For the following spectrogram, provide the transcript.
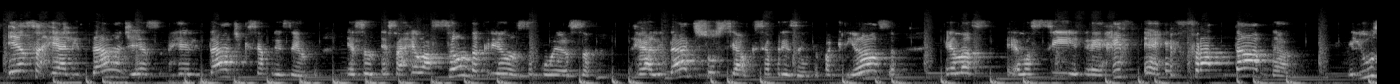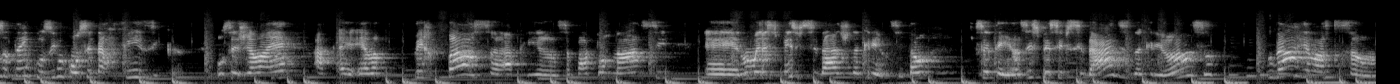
essa realidade, essa realidade que se apresenta, essa, essa relação da criança com essa realidade social que se apresenta para a criança, ela, ela se é, é refratada. Ele usa até inclusive o conceito da física Ou seja, ela é, é ela perpassa a criança para tornar-se é, numa especificidade da criança. Então, você tem as especificidades da criança na relação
